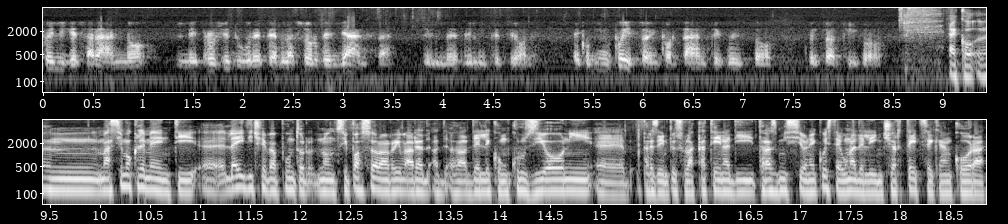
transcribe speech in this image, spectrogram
quelli che saranno le procedure per la sorveglianza del, dell'infezione. Ecco, in questo è importante questo, questo articolo. Ecco, um, Massimo Clementi, eh, lei diceva appunto non si possono arrivare a, a, a delle conclusioni, eh, per esempio sulla catena di trasmissione, questa è una delle incertezze che ancora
